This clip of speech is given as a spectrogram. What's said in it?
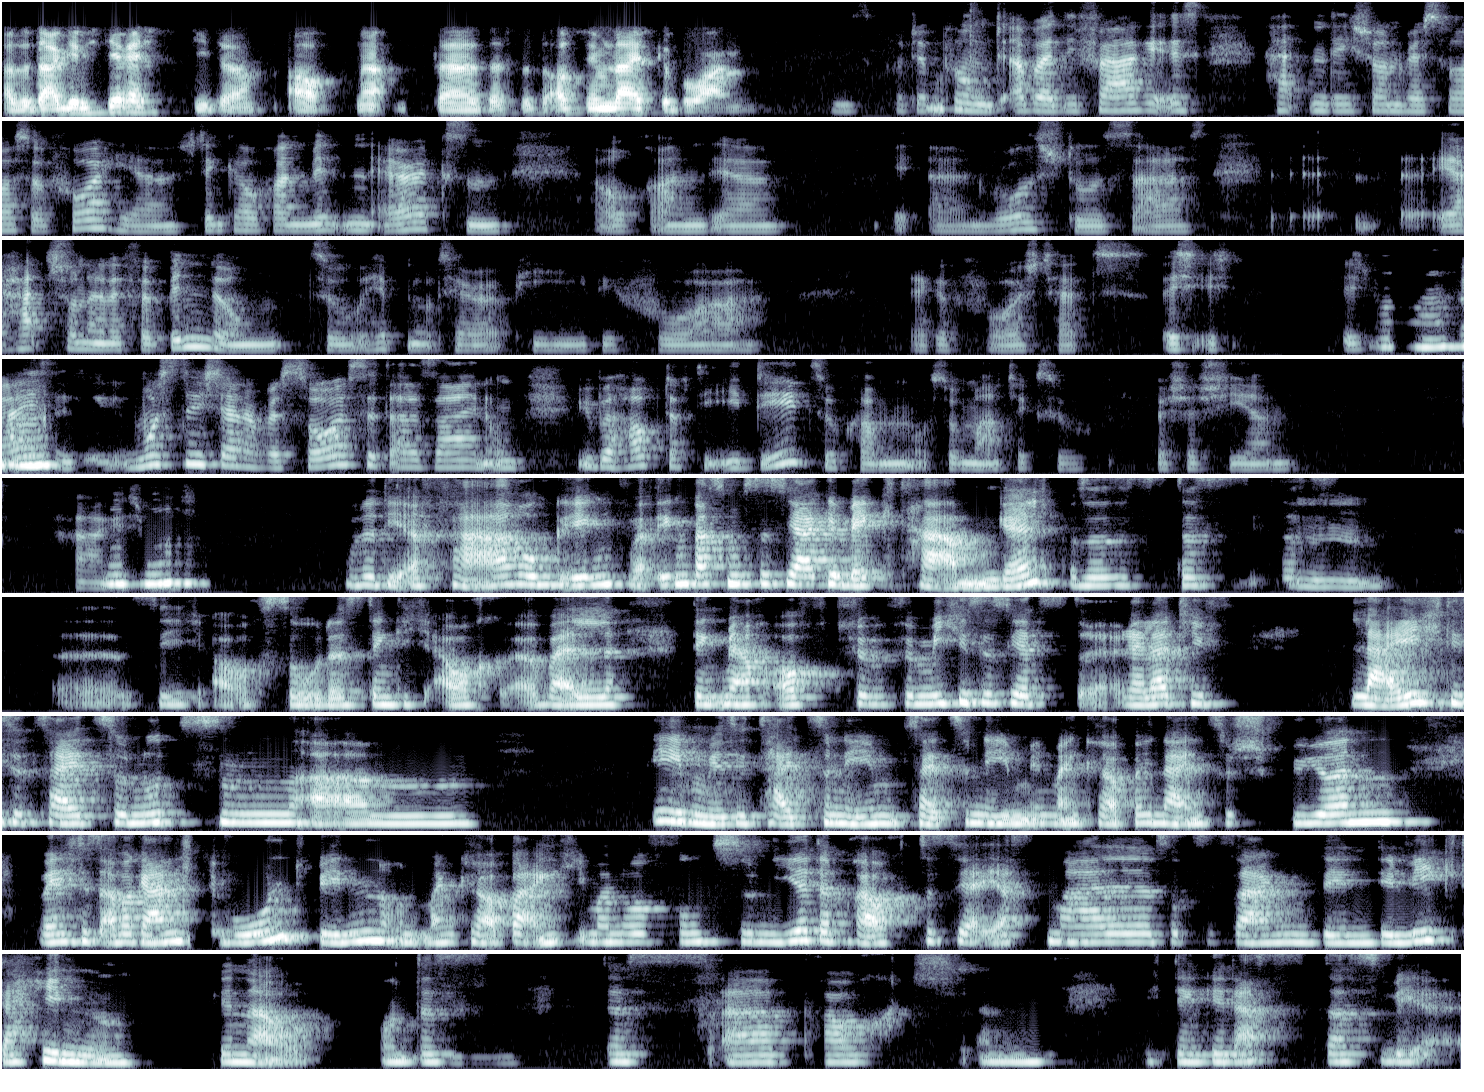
Also da gebe ich dir recht, Dieter, auch. Na, da, das ist aus dem Leid geboren. Das ist ein guter Punkt. Aber die Frage ist, hatten die schon Ressource vorher? Ich denke auch an Milton Erickson, auch an der ein Rollstuhl saß. Er hat schon eine Verbindung zu Hypnotherapie, bevor er geforscht hat. Ich, ich, ich mhm. weiß nicht, muss nicht eine Ressource da sein, um überhaupt auf die Idee zu kommen, Somatik zu recherchieren? Frage ich mhm. mich oder die Erfahrung, irgendwas, irgendwas muss es ja geweckt haben, gell? Also das, das, das mhm. äh, sehe ich auch so. Das denke ich auch, äh, weil ich denke mir auch oft, für, für mich ist es jetzt relativ leicht, diese Zeit zu nutzen, ähm, eben mir die Zeit zu nehmen, Zeit zu nehmen, in meinen Körper hineinzuspüren. Wenn ich das aber gar nicht gewohnt bin und mein Körper eigentlich immer nur funktioniert, dann braucht es ja erstmal sozusagen den, den Weg dahin. Genau. Und das, das äh, braucht, ähm, ich denke, das, das wäre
